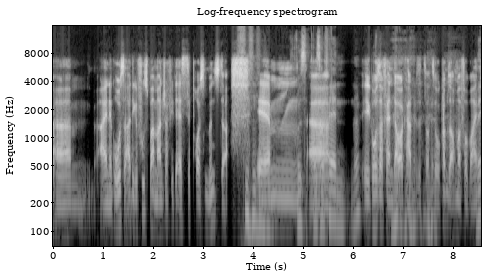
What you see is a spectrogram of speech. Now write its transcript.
ähm, eine großartige Fußballmannschaft wie der SC Preußen Münster. ähm, Groß, großer äh, Fan, ne? Äh, großer Fan, Dauerkartenbesitzer und so. Kommen Sie auch mal vorbei. Wel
